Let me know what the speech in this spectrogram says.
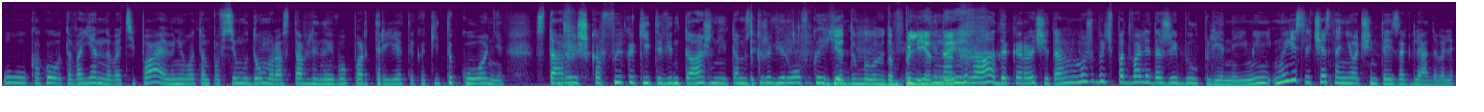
у какого-то военного типа, и у него там по всему дому расставлены его портреты, какие-то кони, старые шкафы какие-то винтажные, там с гравировкой. Я вин- думала, там пленные. Винограда, короче, там, может быть, в подвале даже и был пленный. И мы, если честно, не очень-то и заглядывали.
